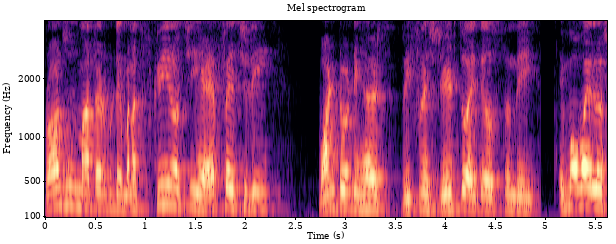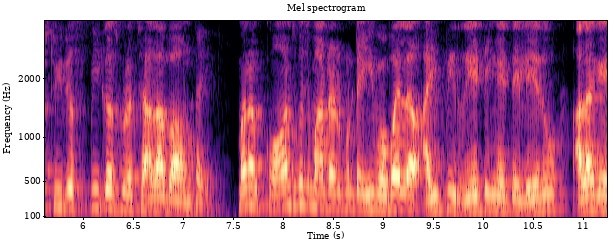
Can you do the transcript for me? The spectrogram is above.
ప్రాన్స్ గురించి మాట్లాడుకుంటే మనకు స్క్రీన్ వచ్చి FHD one twenty hertz refresh రేట్తో అయితే వస్తుంది. ఈ మొబైల్లో స్టీరియో స్పీకర్స్ కూడా చాలా బాగుంటాయి. మనం కాన్స్ గురించి మాట్లాడుకుంటే ఈ మొబైల్ ఐపీ రేటింగ్ అయితే లేదు. అలాగే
